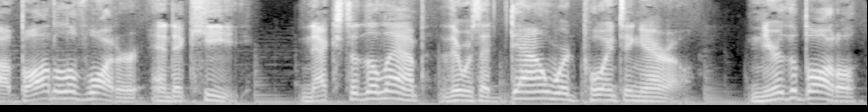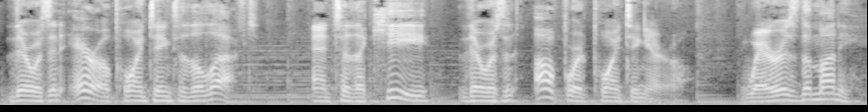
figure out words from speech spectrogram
a bottle of water, and a key. Next to the lamp, there was a downward pointing arrow. Near the bottle, there was an arrow pointing to the left. And to the key, there was an upward pointing arrow. Where is the money?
